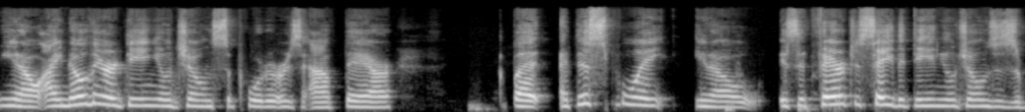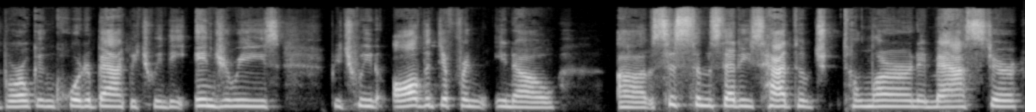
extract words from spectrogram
you know I know there are Daniel Jones supporters out there but at this point you know is it fair to say that Daniel Jones is a broken quarterback between the injuries between all the different you know uh, systems that he's had to to learn and master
